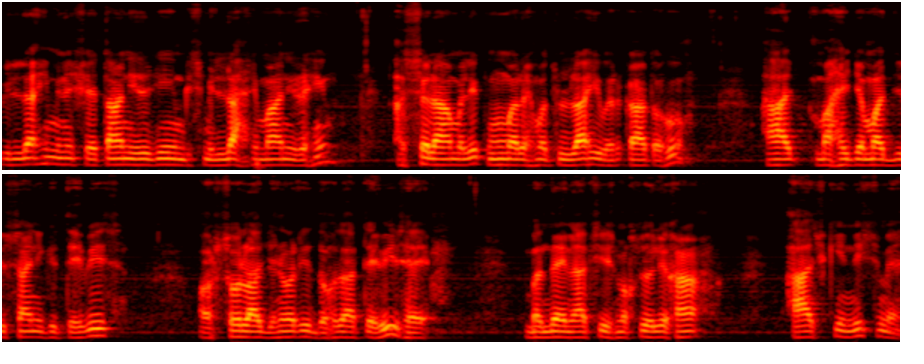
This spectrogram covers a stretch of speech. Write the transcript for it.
बिल्लिमिनशैतानरजीम बसमीम अल्लाम वरहमल वरक आज माह जमातसानी की तेईस और 16 जनवरी 2023 है। बंद नाचिस मकसूल ख़ां, आज की निश में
